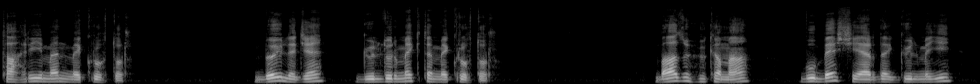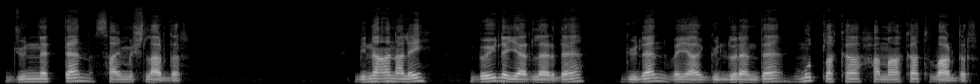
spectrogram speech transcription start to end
tahrimen mekruhtur. Böylece güldürmek de mekruhtur. Bazı hükema bu beş yerde gülmeyi cünnetten saymışlardır. Binaenaleyh böyle yerlerde gülen veya güldürende mutlaka hamakat vardır.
